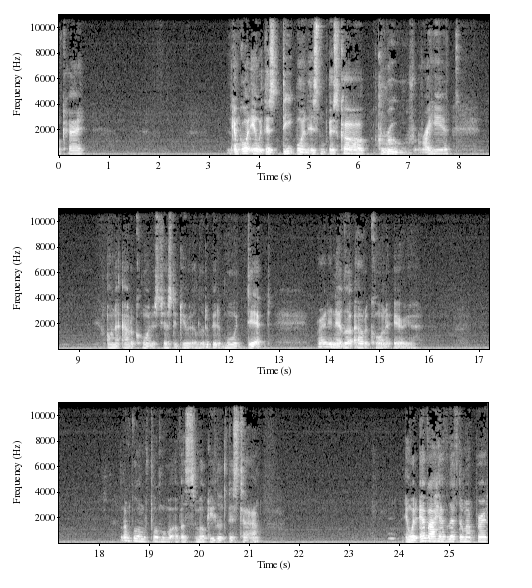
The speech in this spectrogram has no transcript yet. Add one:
okay? I'm going in with this deep one. It's, it's called Groove right here on the outer corners just to give it a little bit more depth right in that little outer corner area. But I'm going for more of a smoky look this time. And whatever I have left on my brush,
